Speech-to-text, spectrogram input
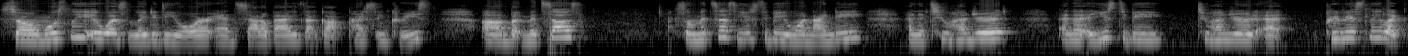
so mostly it was Lady Dior and saddlebags that got price increased. Um, but Mitzah's, so Mitzah's used to be 190 and a 200 and it used to be 200 at previously like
